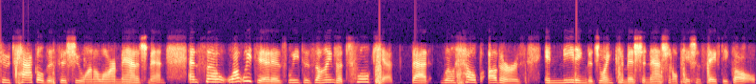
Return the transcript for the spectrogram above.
to tackle this issue on alarm management. And so what we did is we designed a toolkit that will help others in meeting the Joint Commission National Patient Safety Goal.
